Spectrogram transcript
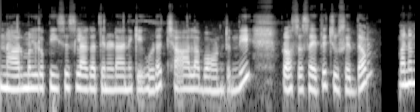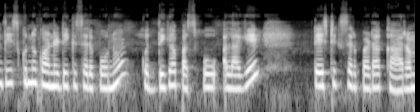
నార్మల్గా పీసెస్ లాగా తినడానికి కూడా చాలా బాగుంటుంది. ప్రాసెస్ అయితే చూసేద్దాం. మనం తీసుకున్న క్వాంటిటీకి సరిపోను. కొద్దిగా పసుపు అలాగే టేస్ట్కి సరిపడా కారం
